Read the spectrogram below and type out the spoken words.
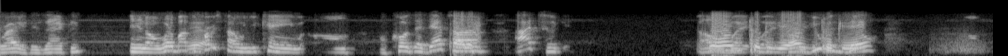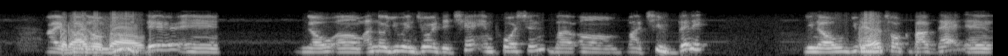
right, exactly. And uh, what about Yeah. the first time when you came? Um, of course, at that Oh, the- time I took it. Um, well, but, you took but, it, yeah, um, you was took there, it. Right, but but, I um, was, you was uh, there, and you know, um, I know you enjoyed the chanting portion by um by Chief Bennett. You know, you want to talk about that, and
